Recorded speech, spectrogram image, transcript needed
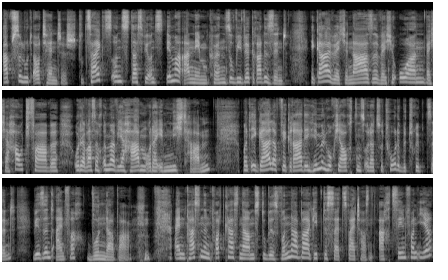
Absolut authentisch. Du zeigst uns, dass wir uns immer annehmen können, so wie wir gerade sind. Egal welche Nase, welche Ohren, welche Hautfarbe oder was auch immer wir haben oder eben nicht haben. Und egal, ob wir gerade himmelhochjauchzend oder zu Tode betrübt sind, wir sind einfach wunderbar. Einen passenden Podcast namens Du bist wunderbar gibt es seit 2000 2018 von ihr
